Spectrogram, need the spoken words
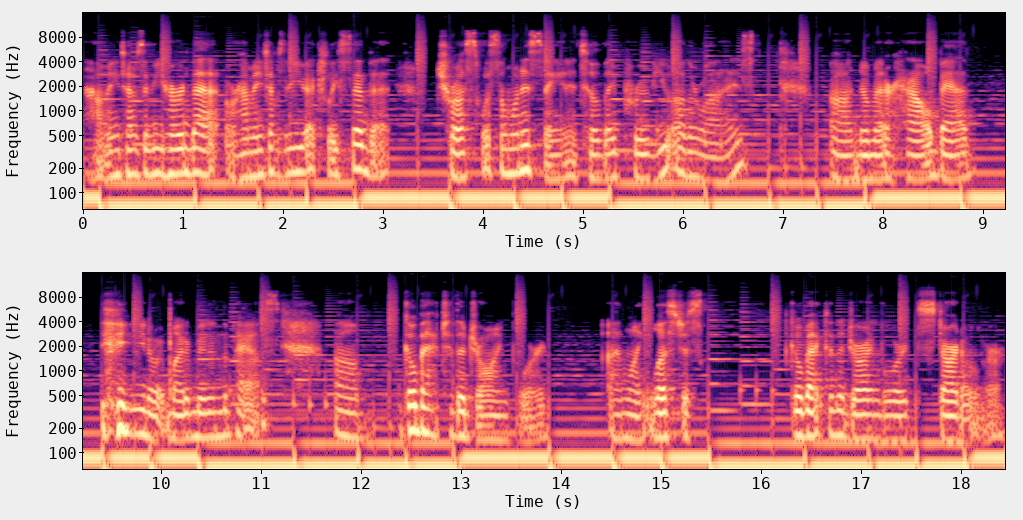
How many times have you heard that? Or how many times have you actually said that? Trust what someone is saying until they prove you otherwise, uh, no matter how bad you know it might have been in the past. Um, go back to the drawing board. I'm like, let's just go back to the drawing board, start over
